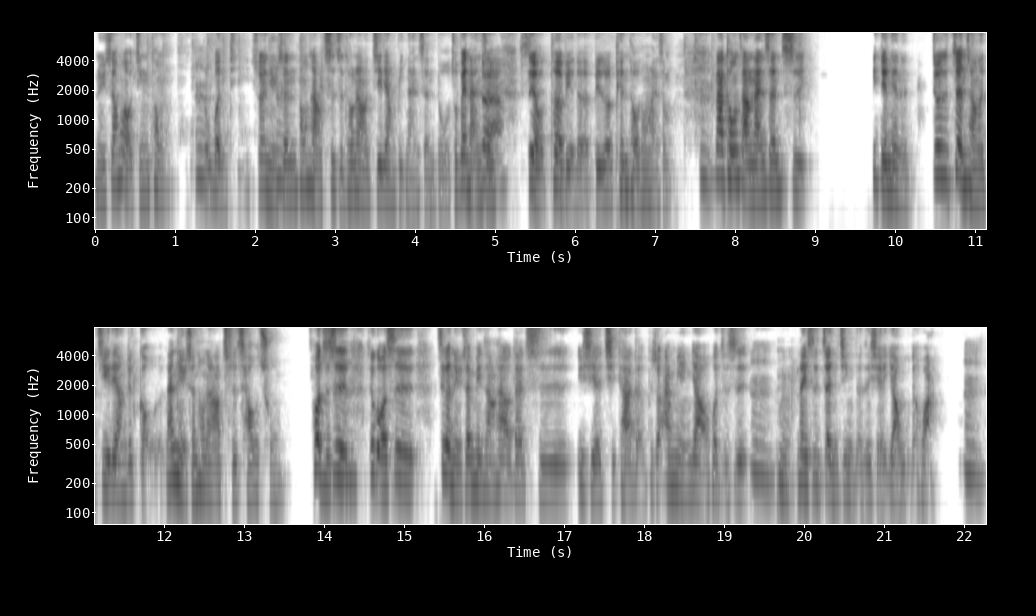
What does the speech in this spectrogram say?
女生会有经痛的问题，所以女生通常吃止痛药的剂量比男生多，除非男生是有特别的，比如说偏头痛还是什么。那通常男生吃一点点的，就是正常的剂量就够了。但女生通常要吃超出，或者是如果是这个女生平常还有在吃一些其他的，比如说安眠药或者是嗯嗯类似镇静的这些药物的话，嗯。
